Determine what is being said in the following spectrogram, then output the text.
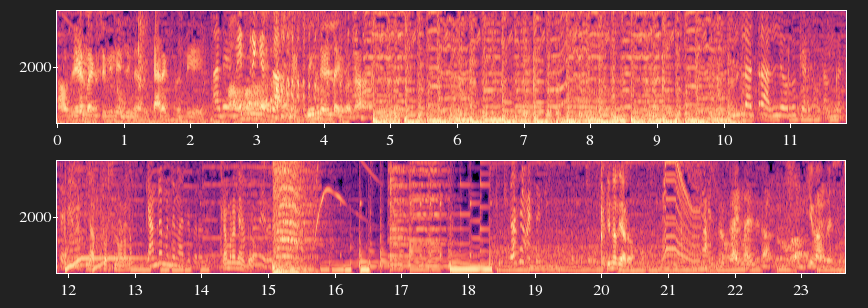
ನಾವು ರಿಯಲ್ ಆಗಿ ಸಿವಿಲ್ ಇಂಜಿನಿಯರ್ ಕ್ಯಾರೆಕ್ಟರ್ ಅಲ್ಲಿ ಅದೇ ಮೇಸ್ತ್ರಿ ಕೆಲಸ. ನೀನ್ ಹೇಳ ಇವಾಗ? ಅಲ್ಲಿವರೆಗೂ ಕೆಡಿಸುತ್ತೆ ಹಂಗತ್ತೆ. ಇಲ್ಲಿ ಹತ್ತು ವರ್ಷ ನೋಡೋಣ. ಕ್ಯಾಮ್ರಾ ಮುಂದೆ ಮಾತ್ರ ಬರೋದು. ಕ್ಯಾಮ್ರಾನೇ ಇದು. ದೋಸೆ ಮಾಡ್ತೀವಿ. ತಿನ್ನೋದು ಯಾರು? ಬೆಸ್ಟ್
